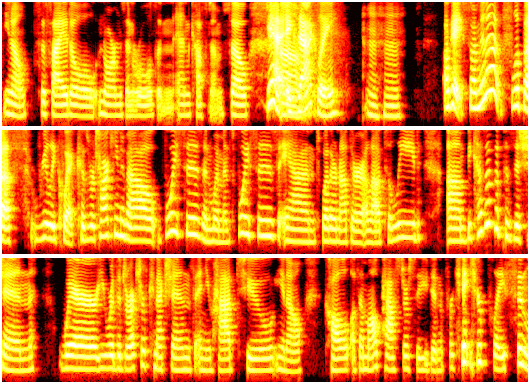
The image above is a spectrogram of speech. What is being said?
you know societal norms and rules and and customs so Yeah, Um, exactly. mm-hmm. Okay, so I'm going to flip us really quick because we're talking about voices and women's voices and whether or not they're allowed to lead. Um, because of the position where you were the director of connections and you had to, you know, call them all pastors so you didn't forget your place in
